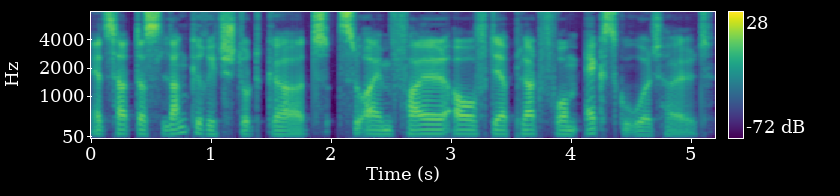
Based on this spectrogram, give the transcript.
Jetzt hat das Landgericht Stuttgart zu einem Fall auf der Plattform X geurteilt.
